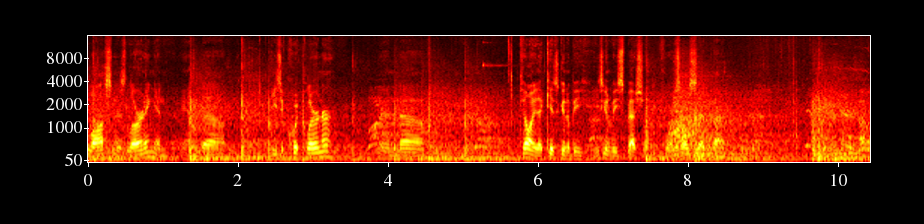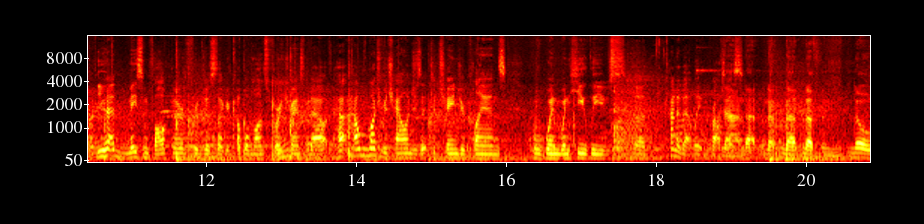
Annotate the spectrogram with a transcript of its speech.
Lawson is learning, and and uh, he's a quick learner, and uh, I'm telling you, that kid's going to be he's going to be special before it's all said and done. You had Mason Faulkner for just like a couple months before he transferred out. How, how much of a challenge is it to change your plans when when he leaves? Uh, kind of that late process. Nah, not, not, not nothing. No,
